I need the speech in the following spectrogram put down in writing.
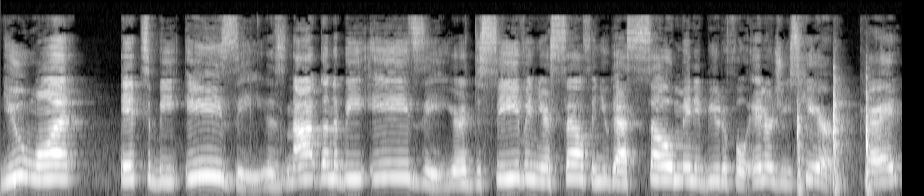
you want it to be easy. It's not going to be easy. You're deceiving yourself, and you got so many beautiful energies here. Okay.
